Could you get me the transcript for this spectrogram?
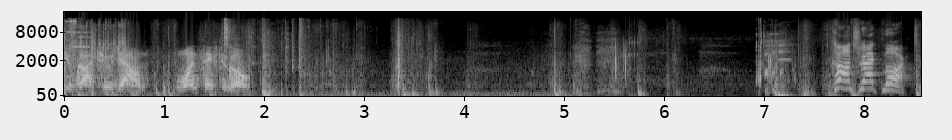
You've got two down. One safe to go. Contract marked.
